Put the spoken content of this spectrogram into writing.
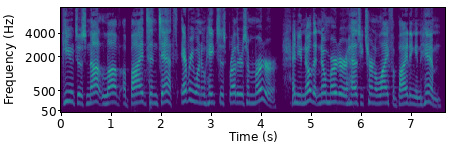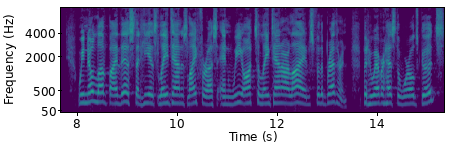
He who does not love abides in death. Everyone who hates his brother is a murderer. And you know that no murderer has eternal life abiding in him. We know love by this, that he has laid down his life for us, and we ought to lay down our lives for the brethren. But whoever has the world's goods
